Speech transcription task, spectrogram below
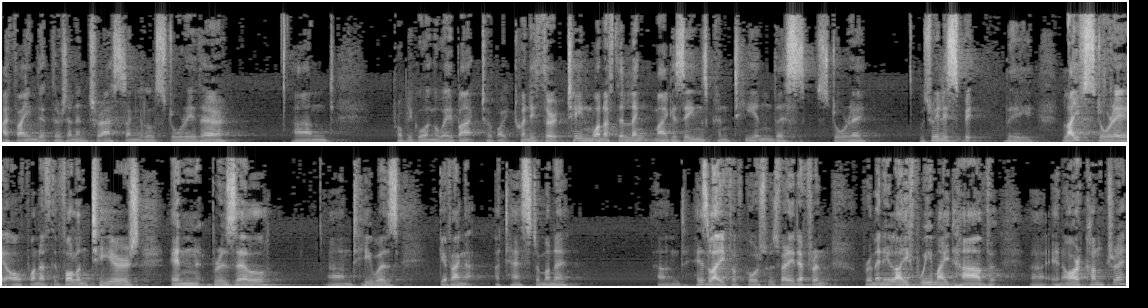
I find that there's an interesting little story there. And probably going away back to about 2013, one of the Link magazines contained this story. It was really spe- the life story of one of the volunteers in Brazil, and he was giving a testimony. And his life, of course, was very different from any life we might have uh, in our country.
